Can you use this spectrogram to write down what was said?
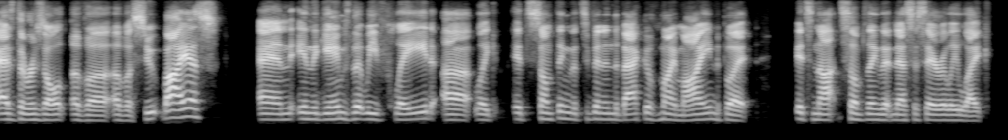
as the result of a of a suit bias. And in the games that we've played, uh, like it's something that's been in the back of my mind, but it's not something that necessarily like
